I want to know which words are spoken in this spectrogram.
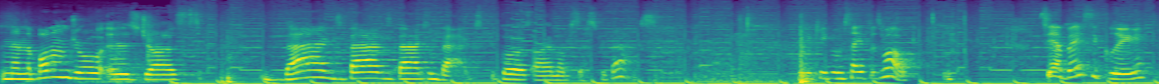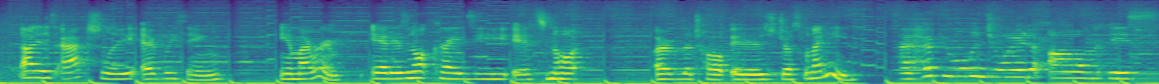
And then the bottom drawer is just bags, bags, bags, and bags because I'm obsessed with bags. And to keep them safe as well. so yeah, basically, that is actually everything in my room. It is not crazy, it's not over the top, it is just what I need. I hope you all enjoyed um, this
